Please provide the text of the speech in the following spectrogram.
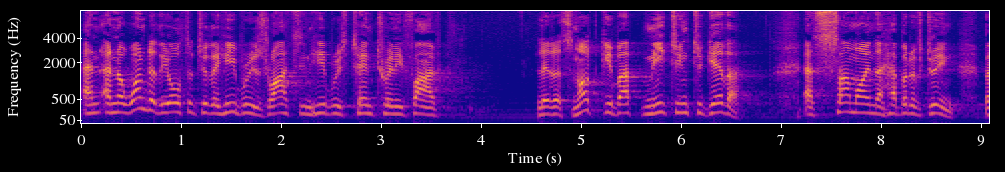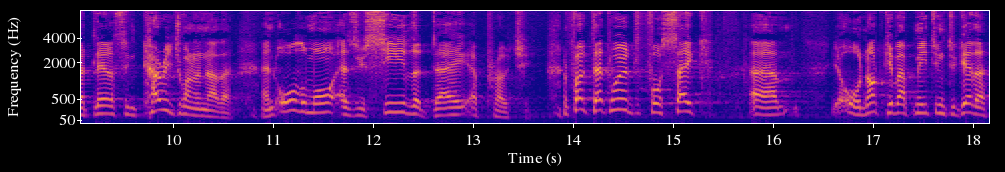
And, and no wonder the author to the Hebrews writes in Hebrews 10:25, "Let us not give up meeting together." As some are in the habit of doing, but let us encourage one another, and all the more as you see the day approaching. And, folks, that word forsake um, or not give up meeting together,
